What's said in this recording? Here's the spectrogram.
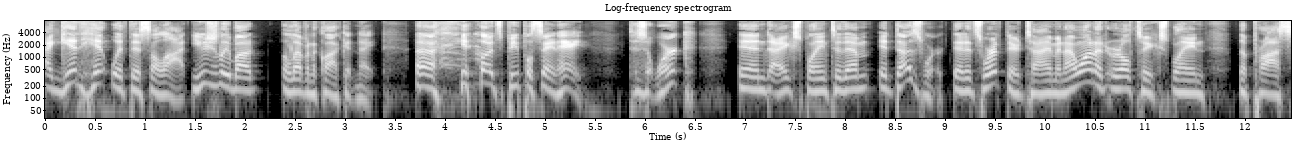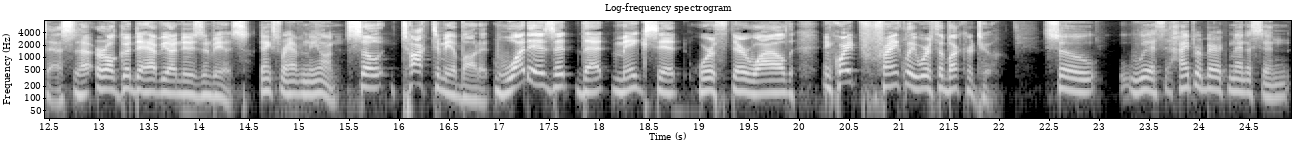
I get hit with this a lot, usually about eleven o'clock at night. Uh, you know, it's people saying, "Hey, does it work?" And I explained to them it does work, that it's worth their time. And I wanted Earl to explain the process. Uh, Earl, good to have you on News and Views. Thanks for having me on. So, talk to me about it. What is it that makes it worth their while and, quite frankly, worth a buck or two? So, with hyperbaric medicine,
